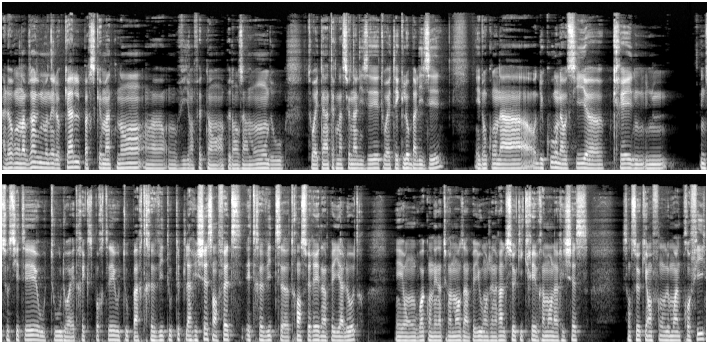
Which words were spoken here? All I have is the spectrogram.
Alors on a besoin d'une monnaie locale parce que maintenant euh, on vit en fait dans, un peu dans un monde où tout a été internationalisé, tout a été globalisé et donc on a du coup on a aussi euh, créé une, une, une société où tout doit être exporté, où tout part très vite, où toute la richesse en fait est très vite euh, transférée d'un pays à l'autre. Et on voit qu'on est naturellement dans un pays où en général ceux qui créent vraiment la richesse sont ceux qui en font le moins de profit.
